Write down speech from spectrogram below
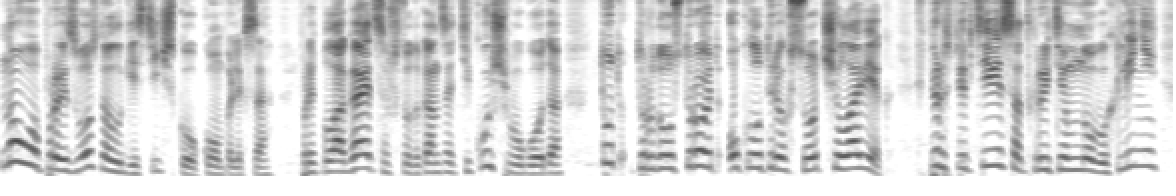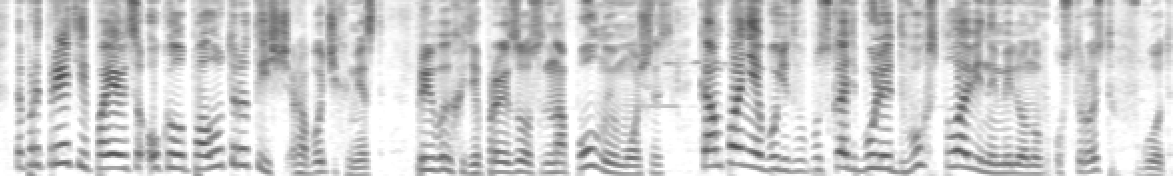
нового производственно-логистического комплекса. Предполагается, что до конца текущего года тут трудоустроят около 300 человек. В перспективе с открытием новых линий на предприятии появится около полутора тысяч рабочих мест. При выходе производства на полную мощность компания будет выпускать более 2,5 миллионов устройств в год.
